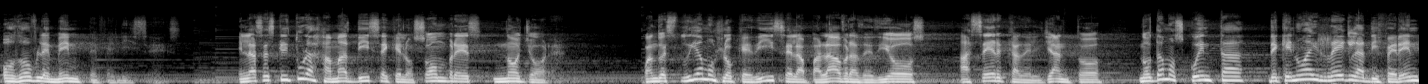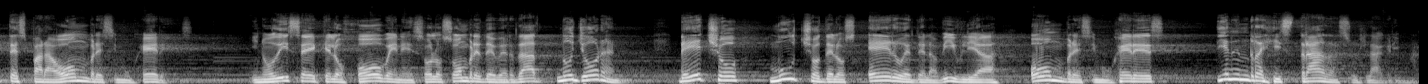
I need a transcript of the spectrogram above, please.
o doblemente felices. En las escrituras jamás dice que los hombres no lloran. Cuando estudiamos lo que dice la palabra de Dios acerca del llanto, nos damos cuenta de que no hay reglas diferentes para hombres y mujeres. Y no dice que los jóvenes o los hombres de verdad no lloran. De hecho, muchos de los héroes de la Biblia, hombres y mujeres, tienen registradas sus lágrimas.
